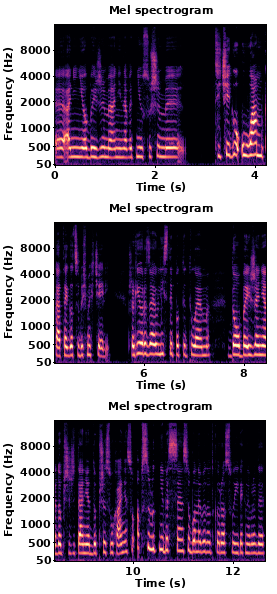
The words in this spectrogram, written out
e, ani nie obejrzymy, ani nawet nie usłyszymy tyciego ułamka tego, co byśmy chcieli. Wszelkiego rodzaju listy pod tytułem do obejrzenia, do przeczytania, do przesłuchania są absolutnie bez sensu, bo one będą tylko rosły i tak naprawdę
